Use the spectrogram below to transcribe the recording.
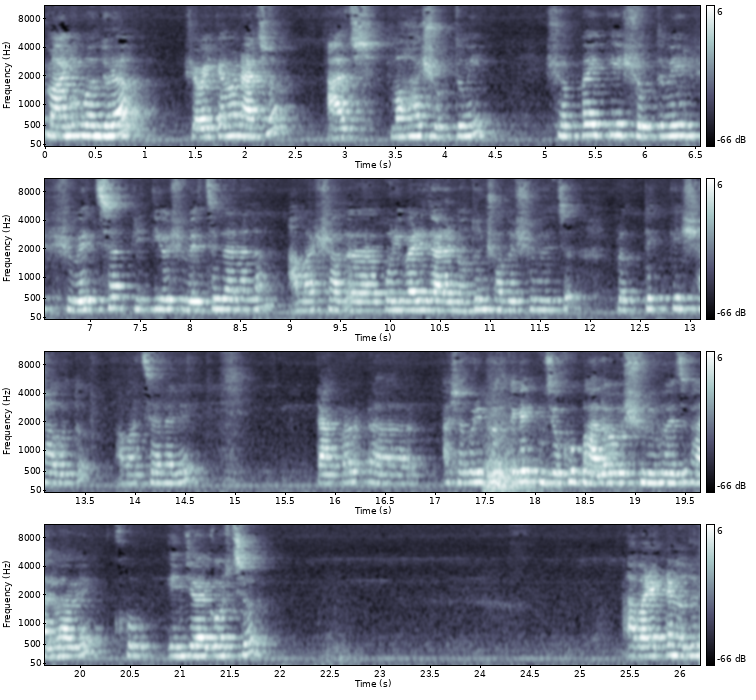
গুড মর্নিং বন্ধুরা, সবাই কেমন আছো? আজ মহাসপ্তমী। সবাইকে সপ্তমীর শুভেচ্ছা তৃতীয় শুভেচ্ছা জানালাম। আমার পরিবারে যারা নতুন সদস্য হয়েছে, প্রত্যেককে স্বাগত আমার চ্যানেলে। তারপর আশা করি প্রত্যেকের পুজো খুব ভালো শুরু হয়েছে, ভালোভাবে। খুব এনজয় করছ। আবার একটা নতুন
